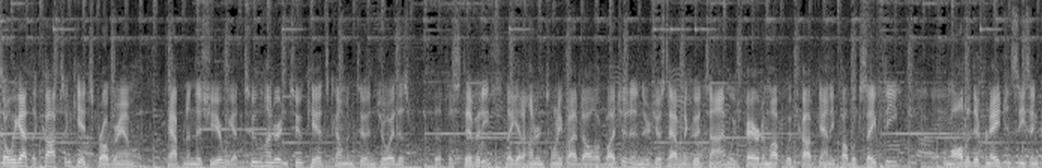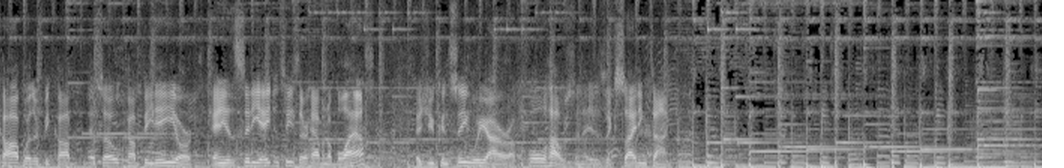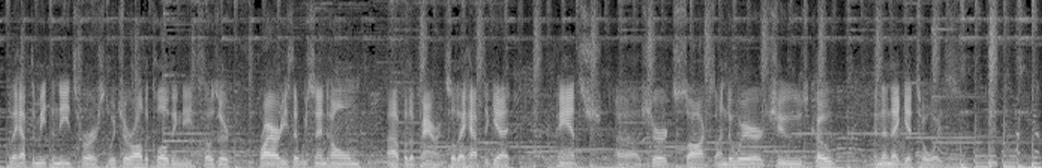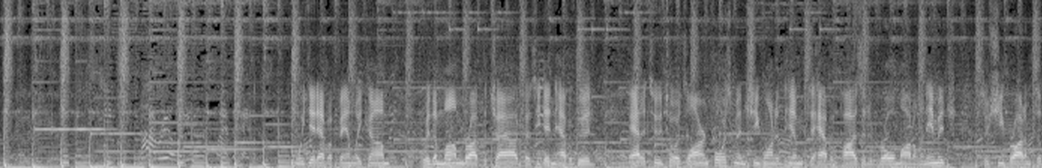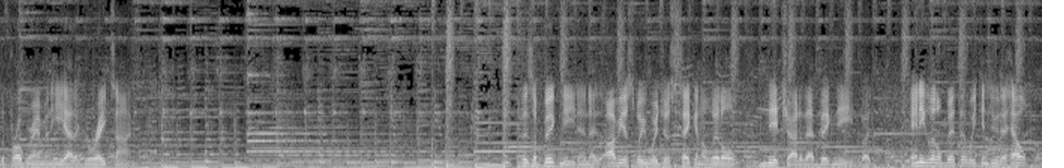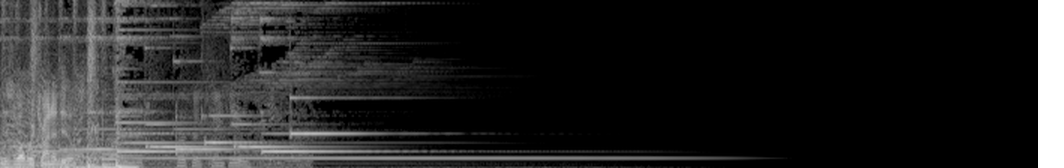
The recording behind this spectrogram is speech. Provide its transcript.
So we got the Cops and Kids program happening this year. We got 202 kids coming to enjoy this the festivities. They get $125 budget and they're just having a good time. We've paired them up with Cobb County Public Safety from all the different agencies in Cobb, whether it be Cobb SO, Cobb PD, or any of the city agencies. They're having a blast. As you can see, we are a full house and it is exciting time. They have to meet the needs first, which are all the clothing needs. Those are priorities that we send home uh, for the parents. So they have to get pants, uh, shirts, socks, underwear, shoes, coat, and then they get toys. We did have a family come where the mom brought the child because he didn't have a good attitude towards law enforcement and she wanted him to have a positive role model and image. So she brought him to the program and he had a great time. There's a big need, and obviously we're just taking a little niche out of that big need. But any little bit that we can do to help is what we're trying to do.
